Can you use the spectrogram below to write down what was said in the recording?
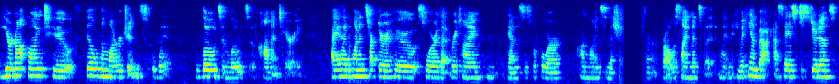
you're not going to fill the margins with loads and loads of commentary. I had one instructor who swore that every time, and again, this is before online submission for, for all assignments, but when he would hand back essays to students,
